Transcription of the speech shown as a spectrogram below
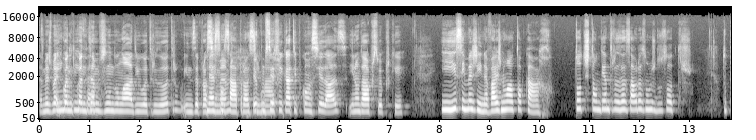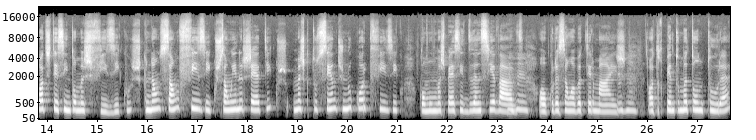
A mesma, É quando, quando estamos um de um lado e o outro do outro e nos aproximamos, a eu aproximar. comecei a ficar tipo com ansiedade e não estava a perceber porquê. E isso, imagina, vais num autocarro, todos estão dentro das auras uns dos outros. Tu podes ter sintomas físicos que não são físicos, são energéticos, mas que tu sentes no corpo físico, como uma espécie de ansiedade, ou o coração a bater mais, ou de repente uma tontura.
